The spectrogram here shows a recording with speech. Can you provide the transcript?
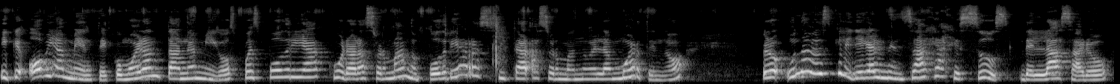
y que obviamente como eran tan amigos, pues podría curar a su hermano, podría resucitar a su hermano de la muerte, ¿no? Pero una vez que le llega el mensaje a Jesús de Lázaro,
